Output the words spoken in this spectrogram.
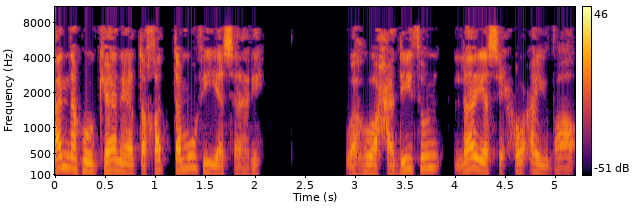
أنه كان يتختم في يساره وهو حديث لا يصح أيضا.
